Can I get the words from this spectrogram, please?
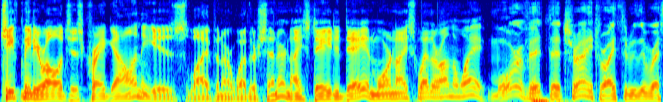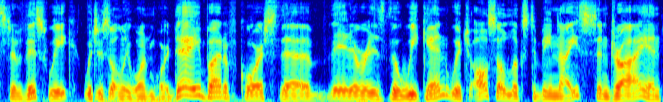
Chief Meteorologist Craig Allen he is live in our weather center. Nice day today and more nice weather on the way. More of it, that's right, right through the rest of this week, which is only one more day. But of course, the, there is the weekend, which also looks to be nice and dry and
